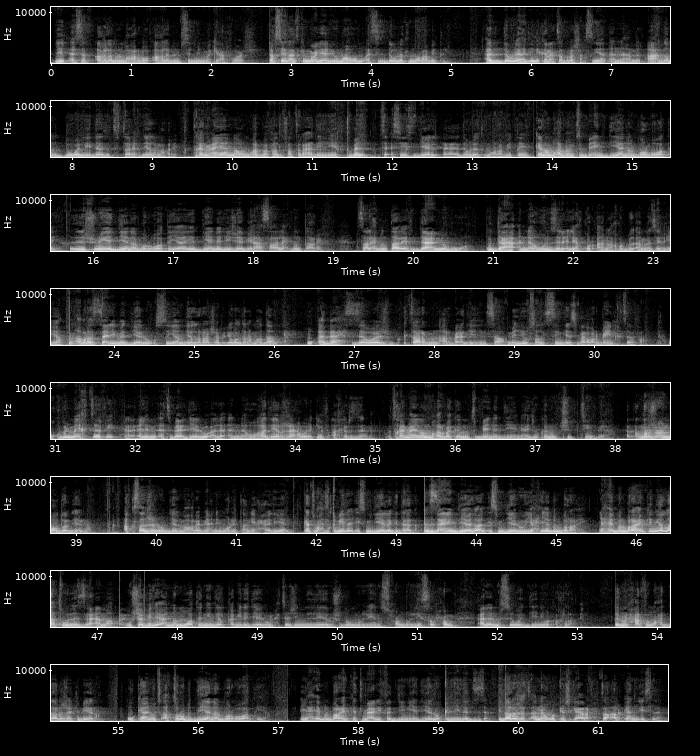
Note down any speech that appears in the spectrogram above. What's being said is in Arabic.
للأسف أغلب المغاربة وأغلب المسلمين ما كيعرفوهاش. الشخصية اللي غنتكلموا عليها اليوم هو مؤسس دولة المرابطين. هذه الدولة هذه اللي كنعتبرها شخصيا أنها من أعظم الدول اللي دازت في التاريخ ديال المغرب. تخيل معايا أنه المغاربة في هذه الفترة هذه اللي قبل التاسيس ديال آه، دولة المرابطين كانوا المغاربة متبعين الديانة البرغواطيه آه، شنو هي الديانة البرغواطيه هي الديانة اللي جا بها صالح بن طارف صالح بن طريف ادعى النبوة وادعى أنه نزل عليه قرآن آخر بالأمازيغية. من أبرز التعليمات ديالو الصيام ديال رجب عوض رمضان وأباح الزواج بكثر من أربعة ديال النساء ملي وصل للسن ديال 47 اختفى. وقبل ما يختفي علم الأتباع ديالو على أنه غادي يرجع ولكن في آخر الزمن. تخيل معنا المغاربة كانوا متبعين الديانه هذه وكانوا متشبتين بها. نرجعوا للموضوع ديالنا. أقصى الجنوب ديال المغرب يعني موريتانيا حاليا. كانت واحد القبيلة الاسم ديالها قدالة. الزعيم ديالها الاسم ديالو يحيى بن إبراهيم يحيى بن إبراهيم كان يلاه تولى الزعامة وشاف بلي أن المواطنين ديال القبيلة ديالو محتاجين اللي يرشدهم واللي ينصحهم واللي يصلحهم على المستوى الديني والأخلاقي. كانوا انحرفوا لواحد الدرجه كبيرة وكانوا تاثروا بالديانة البرغواطية. يحيى بن إبراهيم كانت المعرفة الدينية ديالو قليلة بزاف لدرجة أنه ما كانش كيعرف حتى أركان الإسلام.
